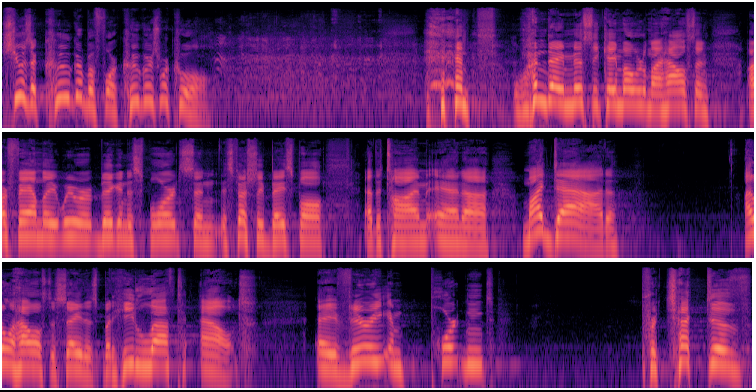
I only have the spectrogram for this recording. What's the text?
She was a cougar before cougars were cool. and one day, Missy came over to my house, and our family, we were big into sports and especially baseball at the time. And uh, my dad, I don't know how else to say this, but he left out a very important protective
